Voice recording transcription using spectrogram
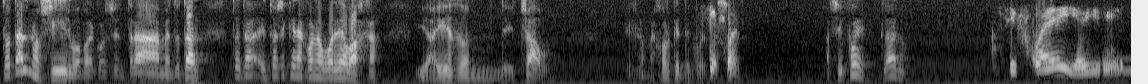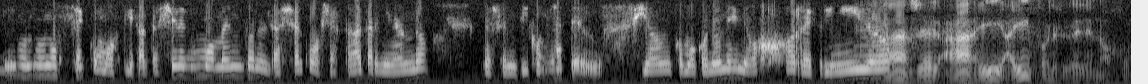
total no sirvo para concentrarme, total, total, entonces quedás con la guardia baja. Y ahí es donde, chau, es lo mejor que te puede Así fue. pasar. Así fue, claro. Así fue y, y no, no- no sé cómo explicarte. Ayer en un momento en el taller, como ya estaba terminando, me sentí con una tensión, como con un enojo reprimido. Ah, ayer, ah, ahí, ahí fue el, el enojo.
